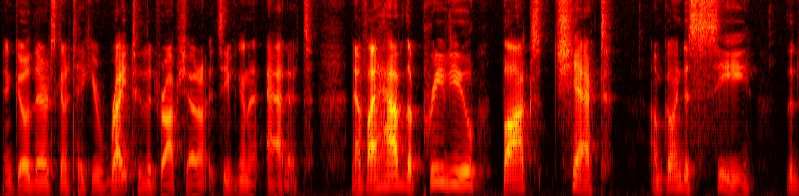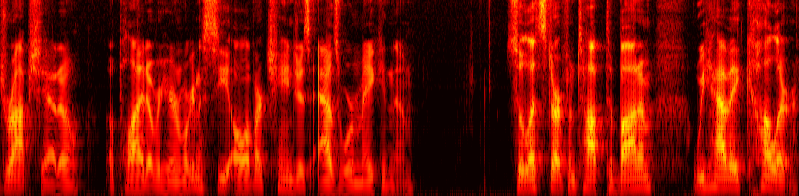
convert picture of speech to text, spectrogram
and go there. It's going to take you right to the drop shadow. It's even going to add it. Now, if I have the preview box checked, I'm going to see the drop shadow applied over here, and we're going to see all of our changes as we're making them. So let's start from top to bottom. We have a color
